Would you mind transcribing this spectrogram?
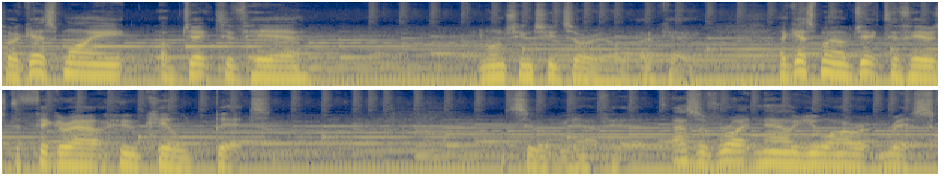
So I guess my objective here, launching tutorial, okay. I guess my objective here is to figure out who killed Bit. Let's see what we have here. As of right now, you are at risk.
